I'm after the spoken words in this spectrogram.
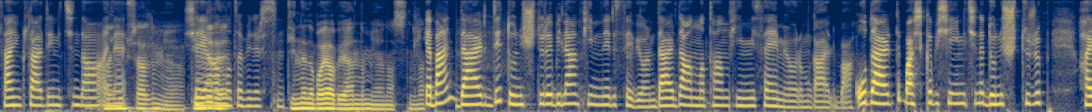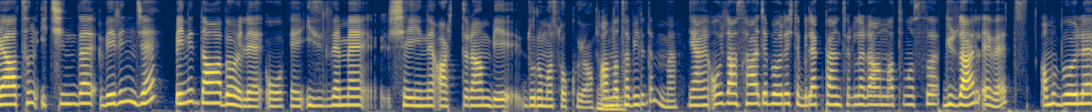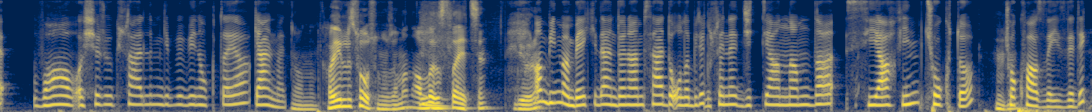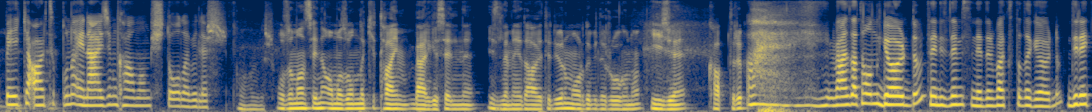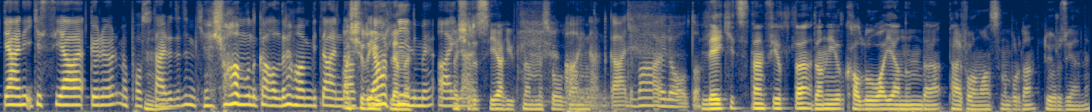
Sen yükseldiğin için daha Ben hani yükseldim ya. şeyi Dinle de, anlatabilirsin. dinle de bayağı beğendim yani aslında. Ya ben derdi dönüştürebilen filmleri seviyorum. Derdi anlatan filmi sevmiyorum galiba. O derdi başka bir şeyin içine dönüştürüp hayatın içinde verince beni daha böyle o e, izleme şeyini arttıran bir duruma sokuyor. Anladım. Anlatabildim mi? Yani o yüzden sadece böyle işte Black Panther'ları anlatması güzel evet ama böyle wow aşırı yükseldim gibi bir noktaya gelmedi. Anladım. Hayırlısı olsun o zaman. Allah ıslah etsin diyorum. Ama bilmiyorum belki de hani dönemsel de olabilir. Bu sene ciddi anlamda siyah film çoktu. Çok fazla izledik. Belki artık buna enerjim kalmamış da olabilir. Olabilir. O zaman seni Amazon'daki Time belgeselini izlemeye davet ediyorum. Orada bir de ruhunu iyice kaptırıp ben zaten onu gördüm. Sen izlemişsin Letterboxd'da da gördüm. Direkt yani iki siyah görüyorum ya posterde. Dedim ki şu an bunu kaldıramam bir tane daha Aşırı siyah yükleme. filmi. Aynen. aşırı siyah yüklenmesi oldu. anladım. Aynen galiba öyle oldu. Lake It Stanfield'da Daniel Kaluuya'nın da performansını buradan diyoruz yani.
